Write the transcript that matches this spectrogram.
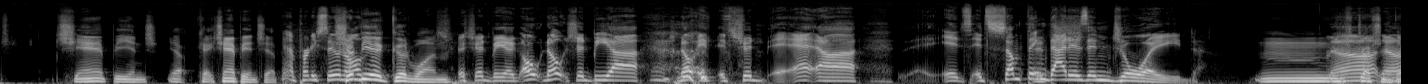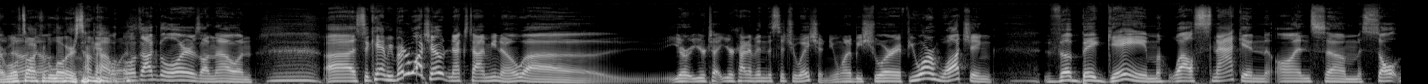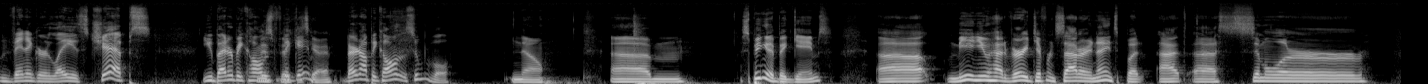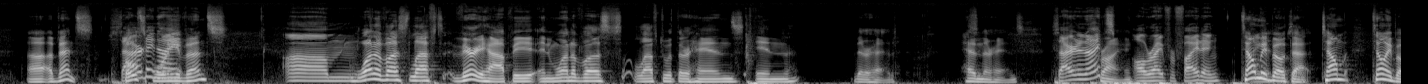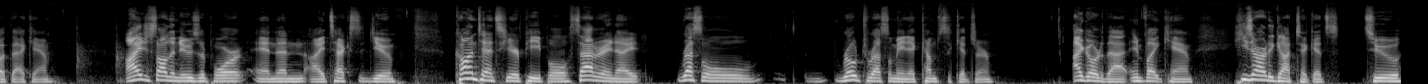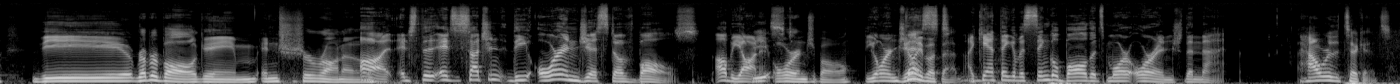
champion yeah okay championship Yeah, pretty soon. should all- be a good one It should be a. Oh no, it should be uh no. It it should. Uh, it's it's something It's- that is enjoyed. mm, No, it no, there we'll no, talk to the lawyers on Okay, that we'll, one We'll talk to the lawyers on that one. Uh, so Cam, you better watch out next time. You know, uh, you're you're t- you're kind of in the situation. You want to be sure if you are watching the big game while snacking on some salt and vinegar Lay's chips. You better be calling this the big game. guy. Better not be calling the Super Bowl. no um speaking of big games uh me and you had very different saturday nights but at uh similar uh events Both sporting night- events Um, one of us left very happy, and one of us left with their hands in their head, head in their hands. Saturday nights, Crying. all right for fighting. Tell me about that. Tell me, tell me about that, Cam. I just saw the news report, and then I texted you. Contents here, people. Saturday night, Wrestle Road to WrestleMania comes to Kitchener. I go to that, invite Cam. He's already got tickets to the rubber ball game in Toronto. Oh, it's the it's such an the orangest of balls. I'll be honest. the orange ball. The orangest. Tell me about that. I can't think of a single ball that's more orange than that. How were the tickets?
